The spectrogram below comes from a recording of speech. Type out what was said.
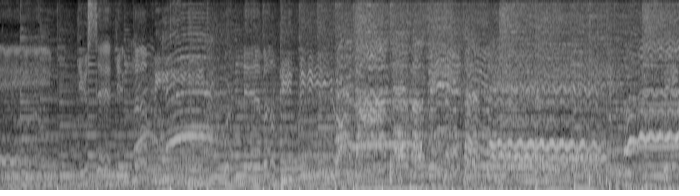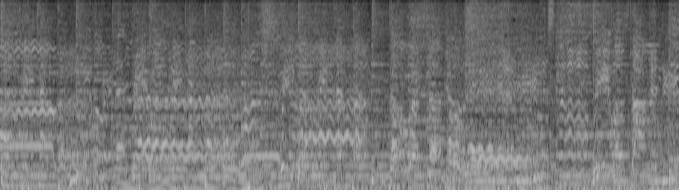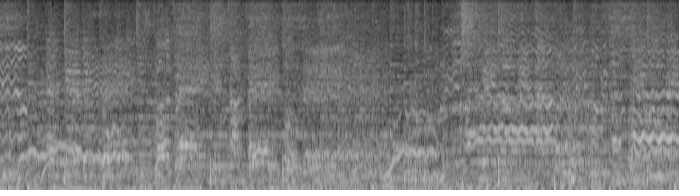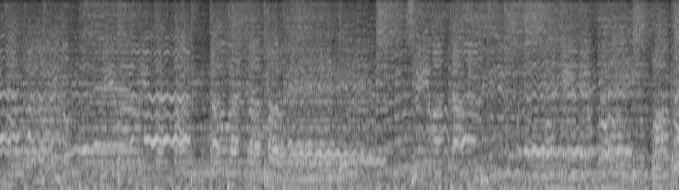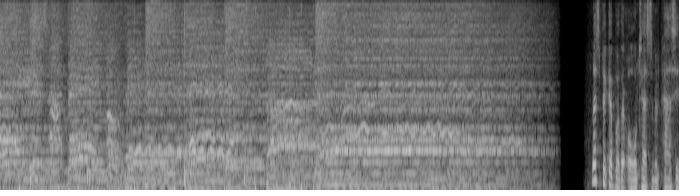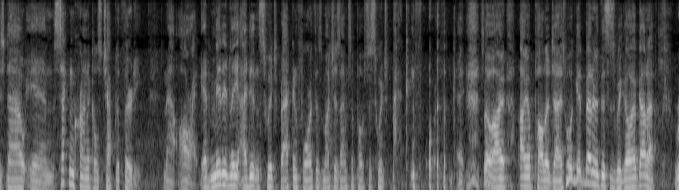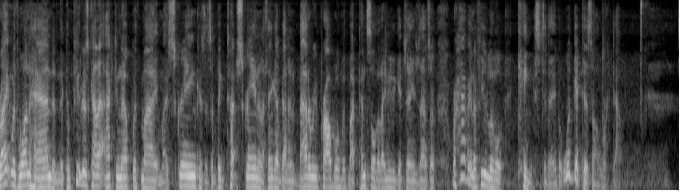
Let's pick up with our Old Testament passage now in Second Chronicles chapter 30. Now, all right, admittedly, I didn't switch back and forth as much as I'm supposed to switch back and forth, okay? So I, I apologize. We'll get better at this as we go. I've got to write with one hand, and the computer's kind of acting up with my, my screen because it's a big touch screen, and I think I've got a battery problem with my pencil that I need to get changed out. So we're having a few little kinks today, but we'll get this all worked out.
